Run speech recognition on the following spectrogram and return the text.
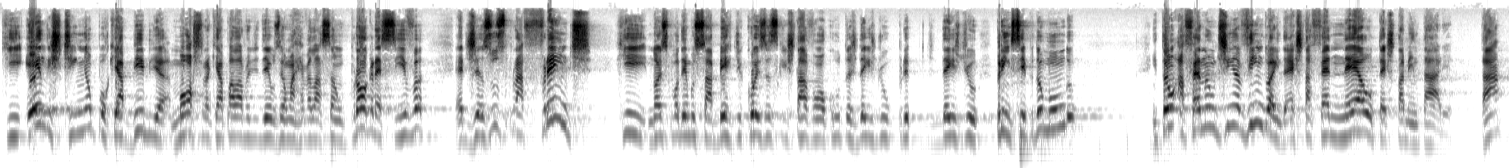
que eles tinham, porque a Bíblia mostra que a palavra de Deus é uma revelação progressiva, é de Jesus para frente que nós podemos saber de coisas que estavam ocultas desde o, desde o princípio do mundo. Então a fé não tinha vindo ainda, esta fé neotestamentária, tá?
